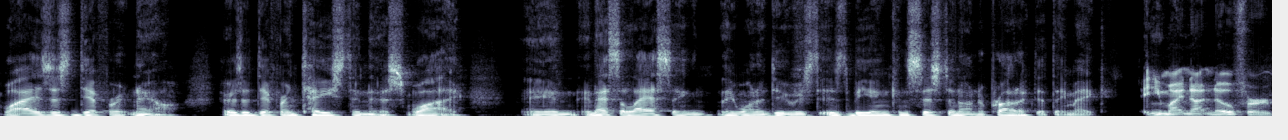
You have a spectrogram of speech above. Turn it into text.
why is this different now? There's a different taste in this. Why? And and that's the last thing they want to do is is to be inconsistent on the product that they make. And you might not know for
